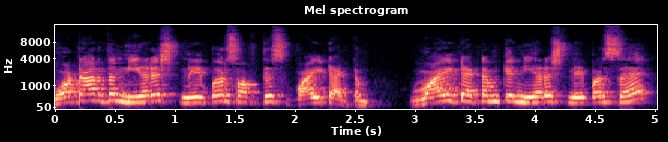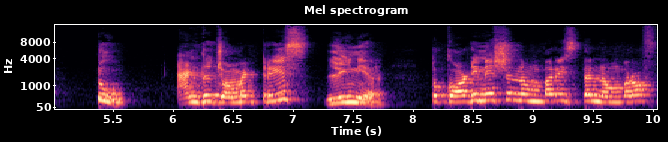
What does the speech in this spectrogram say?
what are the nearest neighbours of this white atom white atom के नियरेस्ट नेबर्स है two and the geometry is linear तो coordination number is the number of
